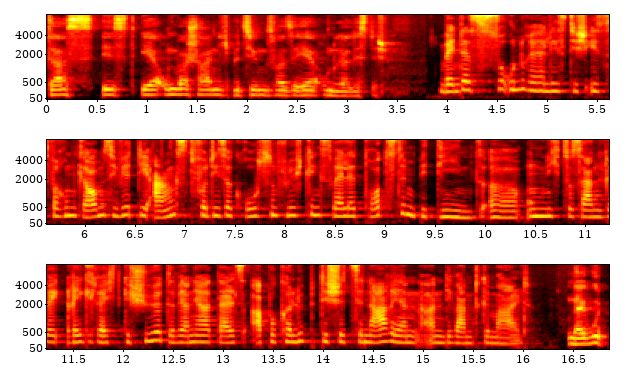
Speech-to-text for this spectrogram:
das ist eher unwahrscheinlich bzw. eher unrealistisch. Wenn das so unrealistisch ist, warum glauben Sie, wird die Angst vor dieser großen Flüchtlingswelle trotzdem bedient, äh, um nicht zu sagen re regelrecht geschürt? Da werden ja teils apokalyptische Szenarien an die Wand gemalt. Na gut,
